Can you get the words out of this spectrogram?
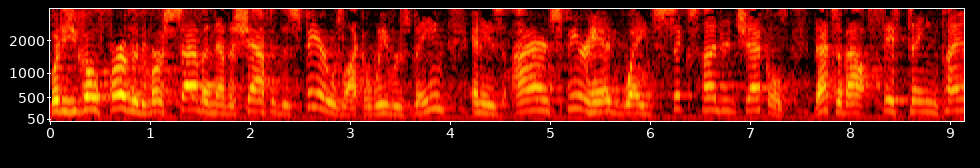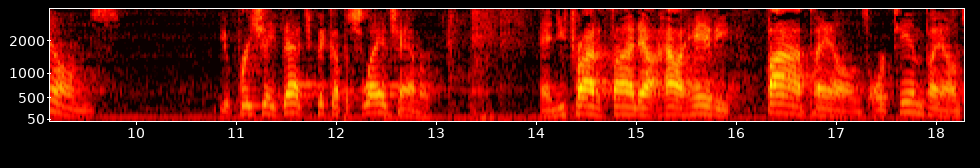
But as you go further to verse 7, now the shaft of his spear was like a weaver's beam, and his iron spearhead weighed 600 shekels. That's about 15 pounds. You appreciate that. You pick up a sledgehammer and you try to find out how heavy five pounds or 10 pounds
